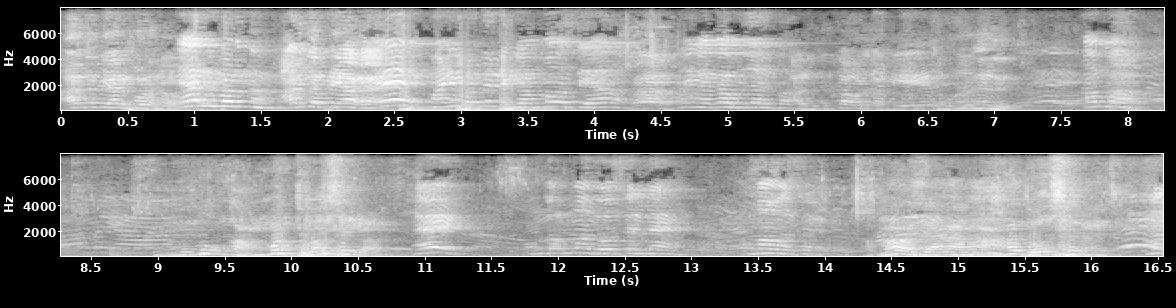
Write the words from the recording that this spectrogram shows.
அடுத்தபடி யார் போடணும் யாருக்கு போடணும் அடுத்தபடியாக. ஏய் மணி பொண்ணு இன்னைக்கு அமாவாசையா. எங்க அக்கா அப்படிதான் இருப்பா. அதுக்கு அவளுக்கு அப்படியே உருகுது ஆமா இது உங்க அம்மா தோசையா? ஏய் உங்க அம்மா தோசை இல்ல. அமாவாசை ஆனா அம்மா தோசை நினைச்சு. ஆ,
